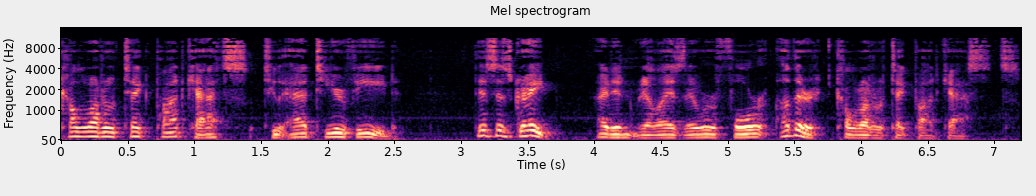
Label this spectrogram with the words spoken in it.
Colorado Tech podcasts to add to your feed. This is great. I didn't realize there were four other Colorado Tech podcasts.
